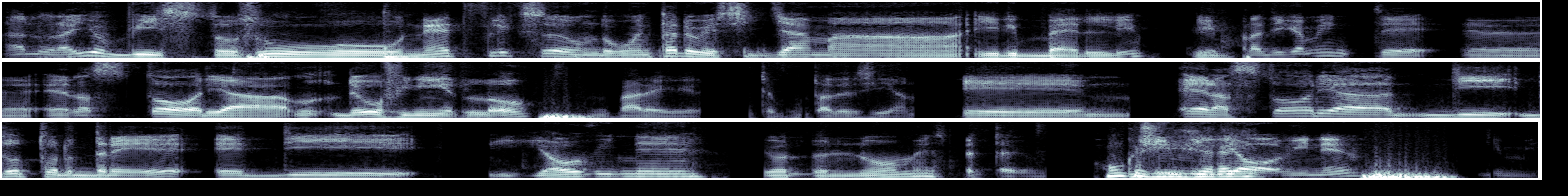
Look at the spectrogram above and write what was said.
Allora, io ho visto su Netflix un documentario che si chiama I ribelli e praticamente eh, è la storia, devo finirlo, mi pare che quante puntate siano, e, è la storia di Dr. Dre e di Jovine, ricordo il nome, aspetta, Comunque Jimmy Jovine, dimmi.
